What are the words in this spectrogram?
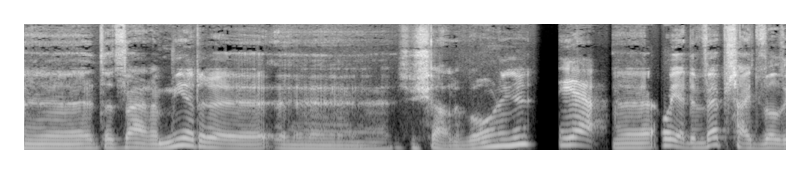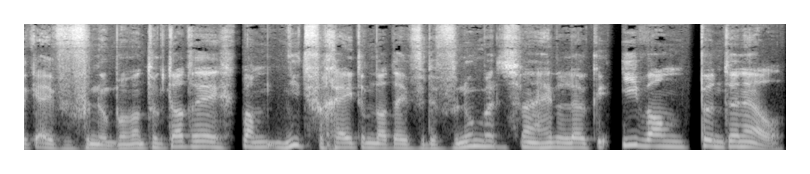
Uh, dat waren meerdere uh, sociale woningen. Ja. Uh, oh ja, de website wilde ik even vernoemen. Want ik dat kwam, niet vergeten om dat even te vernoemen. Het is een hele leuke iwan.nl.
